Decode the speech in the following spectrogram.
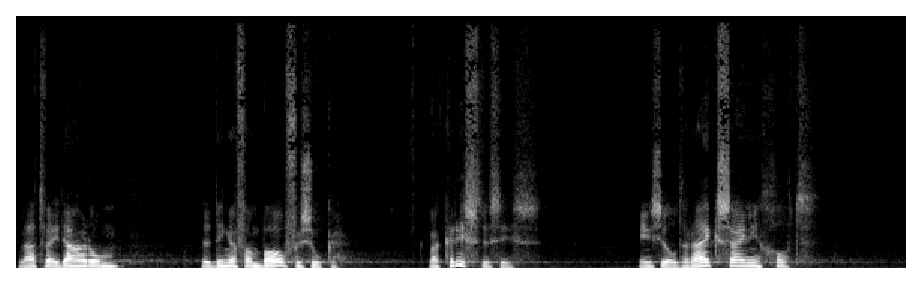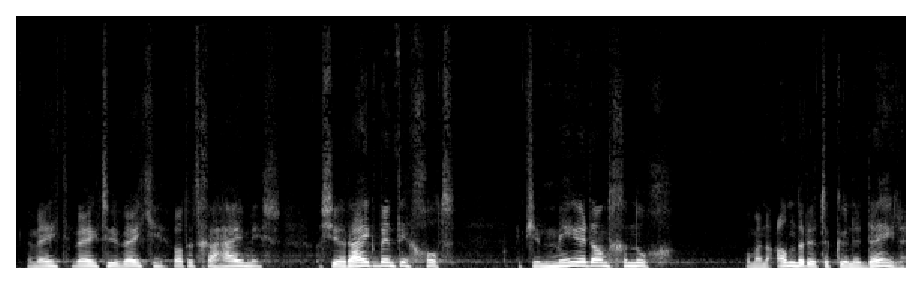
Laten wij daarom de dingen van boven zoeken, waar Christus is. En je zult rijk zijn in God. En weet, weet u, weet je wat het geheim is? Als je rijk bent in God, heb je meer dan genoeg om aan anderen te kunnen delen.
